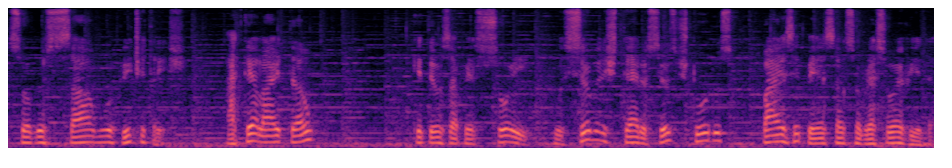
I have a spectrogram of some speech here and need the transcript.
sobre o Salmo 23. Até lá então, que Deus abençoe o seu ministério, os seus estudos, paz e bênção sobre a sua vida.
